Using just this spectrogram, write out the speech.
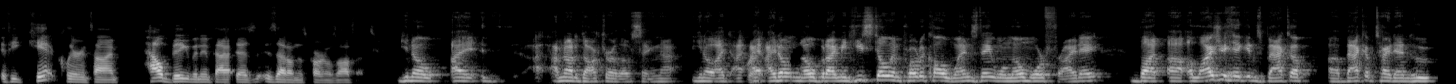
If he can't clear in time, how big of an impact is, is that on this Cardinals offense? You know, I I'm not a doctor. I love saying that. You know, I right. I, I, don't know, but I mean, he's still in protocol Wednesday. We'll know more Friday. But uh, Elijah Higgins, backup uh, backup tight end, who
